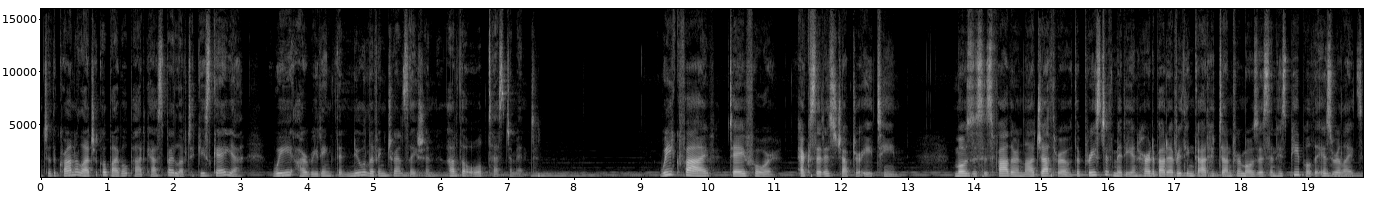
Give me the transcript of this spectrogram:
to the Chronological Bible Podcast by Love Tikiskeya. We are reading the New Living Translation of the Old Testament. Week 5, Day 4, Exodus chapter 18. Moses' father in law, Jethro, the priest of Midian, heard about everything God had done for Moses and his people, the Israelites.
